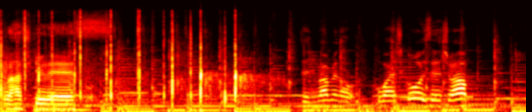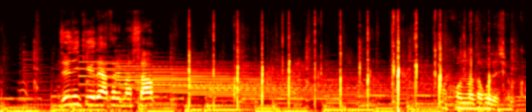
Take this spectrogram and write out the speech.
これ8球ですじゃあ2番目の小林浩二選手は12球で当たりました。まあこんなとこでしょうか。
